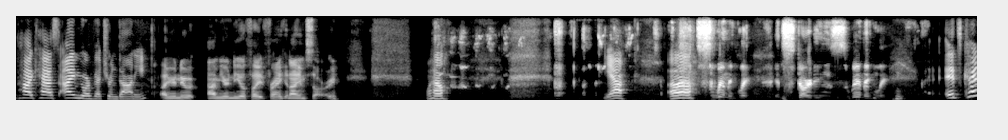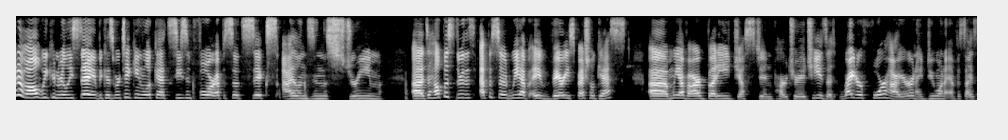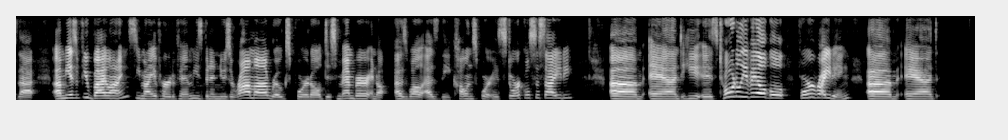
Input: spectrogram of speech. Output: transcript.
Rossi Podcast. I'm your veteran Donnie. I'm your new. I'm your neophyte Frank, and I am sorry. Well, yeah. Uh, swimmingly. It's starting swimmingly. it's kind of all we can really say because we're taking a look at season four, episode six, Islands in the Stream. Uh, to help us through this episode, we have a very special guest. Um, we have our buddy Justin Partridge. He is a writer for hire, and I do want to emphasize that. Um, he has a few bylines. You might have heard of him. He's been in Newsarama, Rogues Portal, Dismember, and as well as the Collinsport Historical Society. Um, and he is totally available for writing. Um, and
